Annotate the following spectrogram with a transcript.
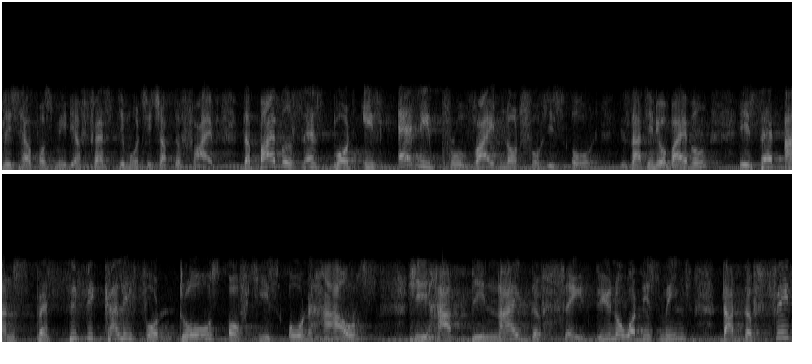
Please help us, media. First Timothy chapter 5. The Bible says, But if any provide not for his own. Is that in your Bible? He said, And specifically for those of his own house he has denied the faith. Do you know what this means? That the faith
